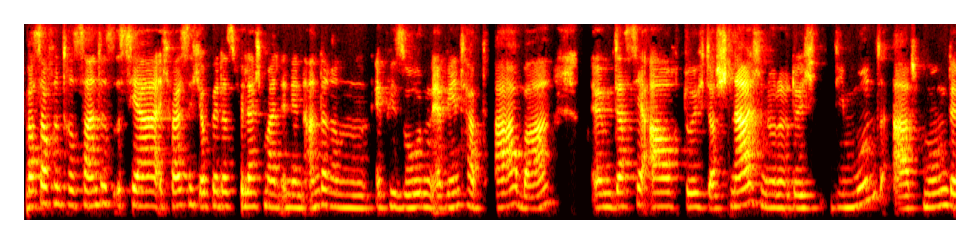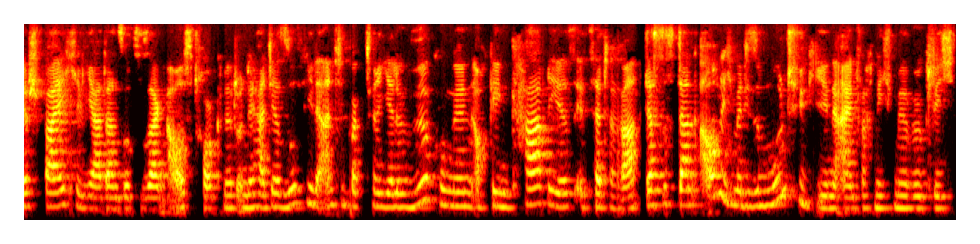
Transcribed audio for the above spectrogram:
Was auch interessant ist, ist ja, ich weiß nicht, ob ihr das vielleicht mal in den anderen Episoden erwähnt habt, aber ähm, dass ja auch durch das Schnarchen oder durch die Mundatmung der Speichel ja dann sozusagen austrocknet und der hat ja so viele antibakterielle Wirkungen, auch gegen Karies etc., dass es dann auch nicht mehr diese Mundhygiene einfach nicht mehr wirklich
